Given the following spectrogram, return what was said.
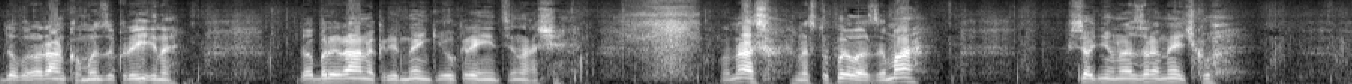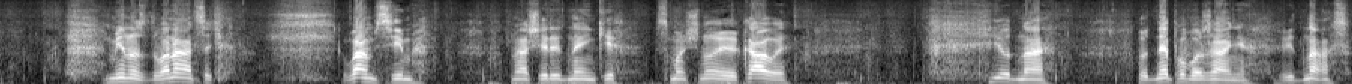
Доброго ранку, ми з України. Добрий ранок, рідненькі українці наші. У нас наступила зима. Сьогодні у нас зранечку мінус 12. Вам всім, наші рідненькі, смачної кави. І одна, одне побажання від нас,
